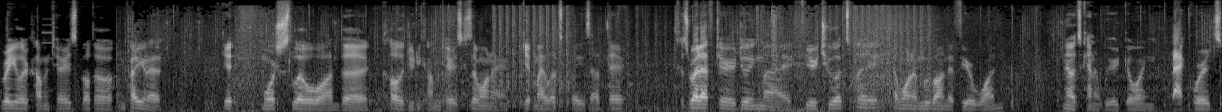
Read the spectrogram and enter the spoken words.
regular commentaries, although I'm probably gonna get more slow on the Call of Duty commentaries because I want to get my Let's Plays out there. Because right after doing my Fear 2 Let's Play, I want to move on to Fear 1. Now it's kind of weird going backwards.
